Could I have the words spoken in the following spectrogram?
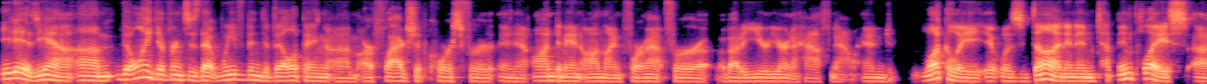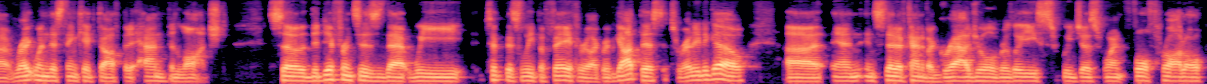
It is, yeah. Um, the only difference is that we've been developing um, our flagship course for in an on-demand online format for about a year, year and a half now. And luckily, it was done and in in place uh, right when this thing kicked off, but it hadn't been launched. So the difference is that we took this leap of faith. We're like, we've got this; it's ready to go. Uh, and instead of kind of a gradual release, we just went full throttle,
